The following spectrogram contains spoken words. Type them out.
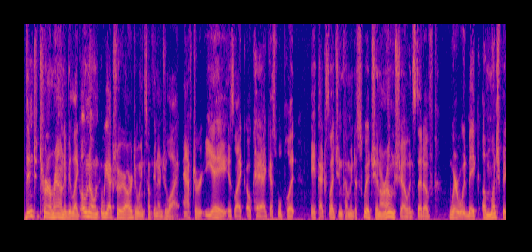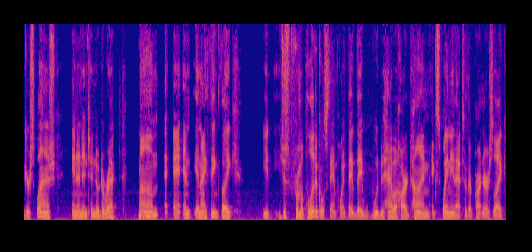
then to turn around and be like, oh no, we actually are doing something in July. After EA is like, okay, I guess we'll put Apex Legend coming to Switch in our own show instead of where it would make a much bigger splash in a Nintendo Direct. Mm-hmm. Um, and, and, and I think like just from a political standpoint, they they would have a hard time explaining that to their partners. Like,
